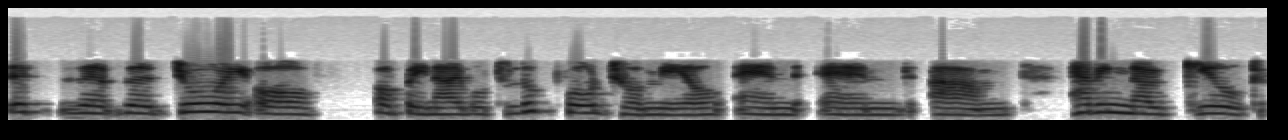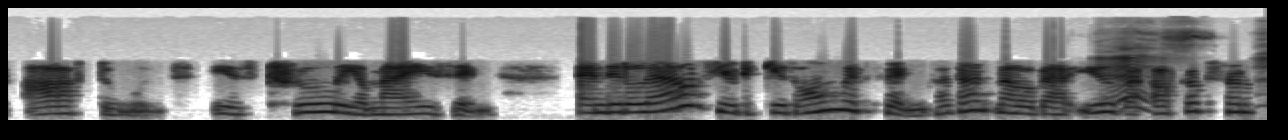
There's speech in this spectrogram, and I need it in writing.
it, the, the joy of, of being able to look forward to a meal and, and, um, having no guilt afterwards is truly amazing. And it allows you to get on with things. I don't know about you, yes. but I've got something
